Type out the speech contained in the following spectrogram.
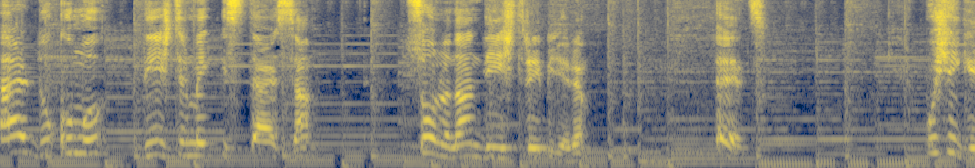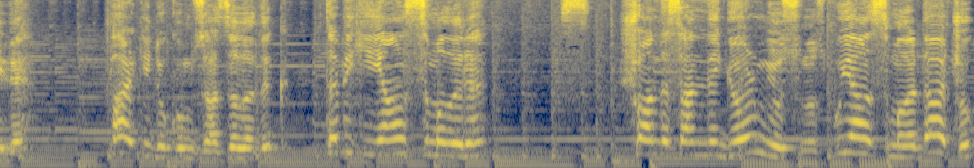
Eğer dokumu değiştirmek istersem sonradan değiştirebilirim. Evet. Bu şekilde parke dokumuzu hazırladık. Tabii ki yansımaları şu anda sahnede görmüyorsunuz. Bu yansımaları daha çok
